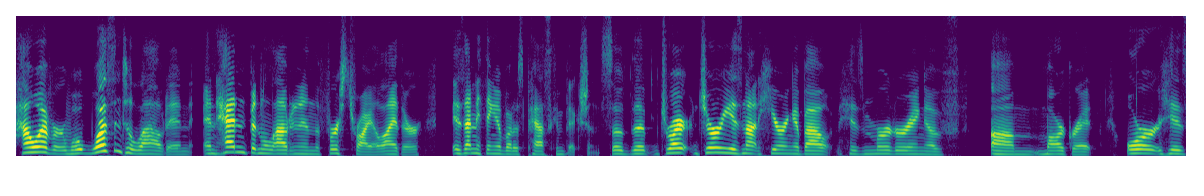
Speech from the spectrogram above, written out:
however, what wasn't allowed in and hadn't been allowed in in the first trial either is anything about his past convictions. So the dr- jury is not hearing about his murdering of um, Margaret or his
